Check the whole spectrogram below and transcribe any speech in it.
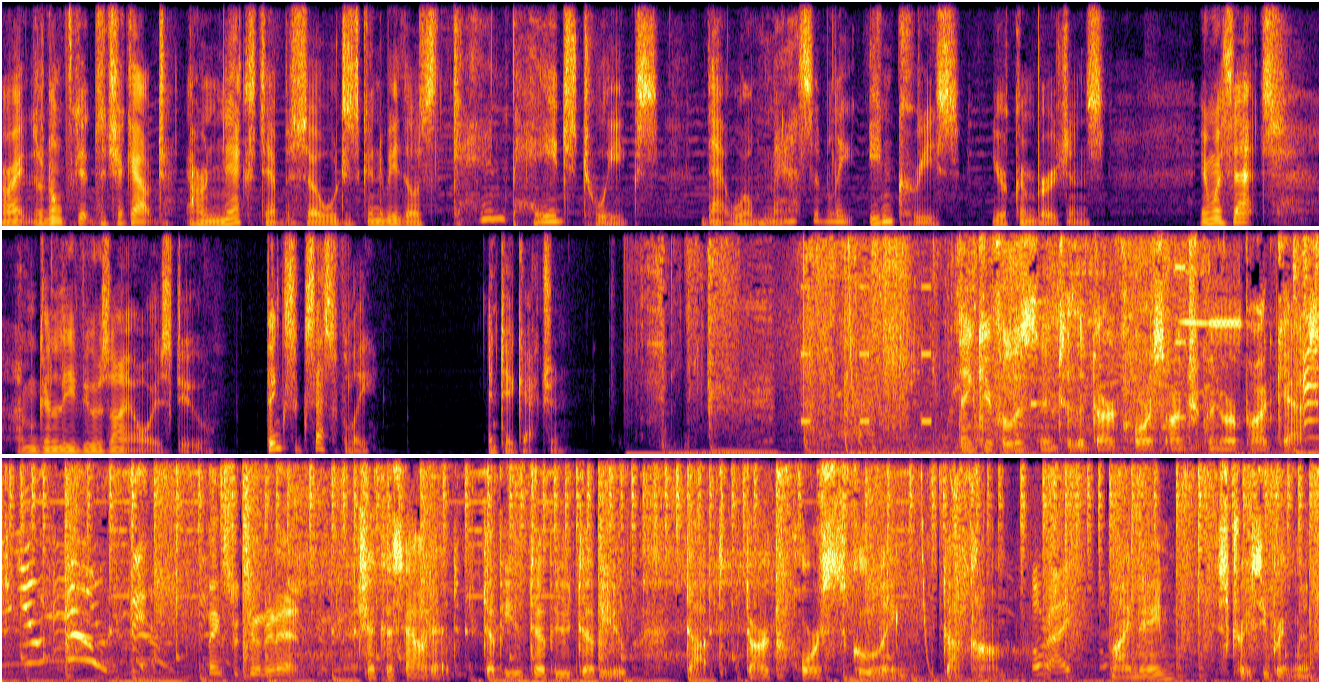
All right. So don't forget to check out our next episode, which is going to be those 10 page tweaks that will massively increase your conversions. And with that, I'm going to leave you as I always do think successfully and take action. Thank you for listening to the Dark Horse Entrepreneur Podcast. Thanks for tuning in. Check us out at www.darkhorseschooling.com. All right. My name is Tracy Brinkmann.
